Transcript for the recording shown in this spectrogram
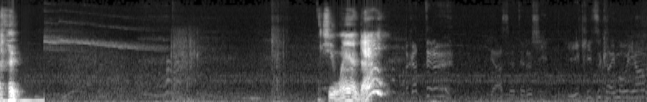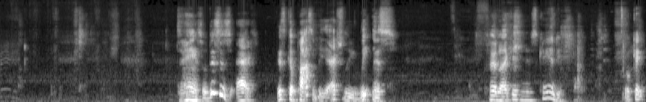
she wearing down? Dang, so this is act this could possibly actually weakness. Her not getting this candy. Okay.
